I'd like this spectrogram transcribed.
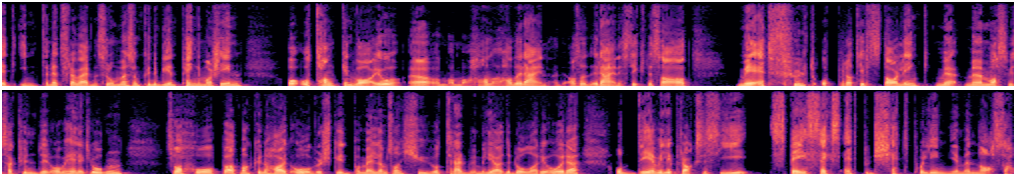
et internett fra verdensrommet som kunne bli en pengemaskin. Og, og tanken var jo eh, han hadde regn, altså Regnestykkene sa at med et fullt operativt Starlink med, med massevis av kunder over hele kloden, så var håpet at man kunne ha et overskudd på mellom sånn 20 og 30 milliarder dollar i året. Og det ville i praksis gi SpaceX et budsjett på linje med NASA.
